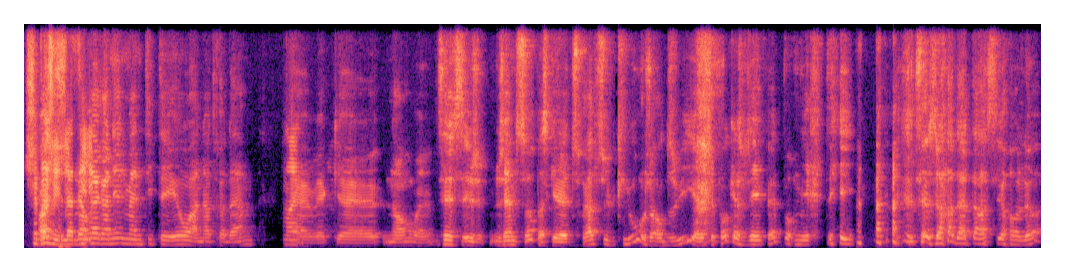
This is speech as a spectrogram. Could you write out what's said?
je sais pas, j'ai. La dernière année de Mantiteo à Notre-Dame. Avec euh, non, j'aime ça parce que tu frappes sur le clou aujourd'hui. Je euh, je sais pas ce que j'ai fait pour mériter ce genre d'attention-là.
